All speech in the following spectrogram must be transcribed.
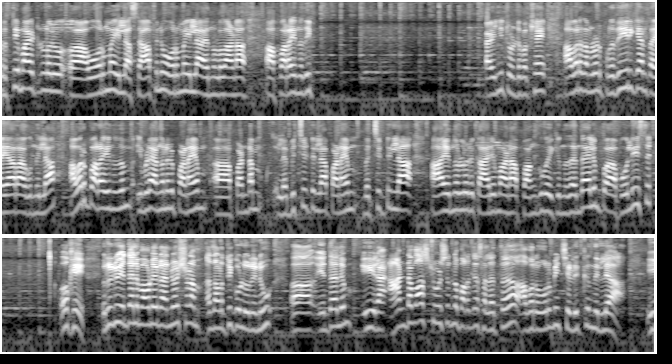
കൃത്യമായിട്ടുള്ളൊരു ഓർമ്മയില്ല സ്റ്റാഫിനും ഓർമ്മയില്ല എന്നുള്ളതാണ് പറയുന്നത്. കഴിഞ്ഞിട്ടുണ്ട്. പക്ഷേ അവർ നമ്മളോട് പ്രതികരിക്കാൻ തയ്യാറാകുന്നില്ല. അവർ പറയുന്നതും ഇവിടെ അങ്ങനെ ഒരു പണയം പണ്ടം ലഭിച്ചിട്ടില്ല പണയം വെച്ചിട്ടില്ല എന്നുള്ളൊരു കാര്യമാണ് പങ്കുവയ്ക്കുന്നത്. എന്തായാലും പോലീസ് ഓക്കെ റിനു എന്തായാലും അവിടെ ഒരു അന്വേഷണം നടത്തിക്കൊള്ളൂ റിനു. എന്തായാലും ഈ ആണ്ടവ സ്റ്റോഴ്സ് എന്ന് പറഞ്ഞ സ്ഥലത്ത് അവർ ഓർമ്മിച്ചെടുക്കുന്നില്ല ഈ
